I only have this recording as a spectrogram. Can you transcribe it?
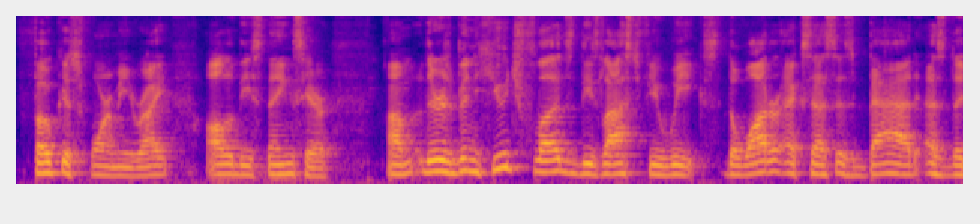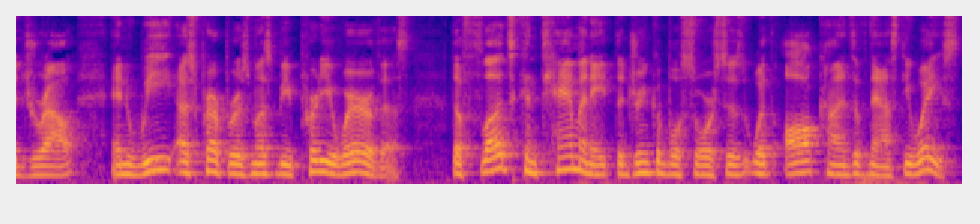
focus for me, right? All of these things here. Um, there's been huge floods these last few weeks. The water excess is bad as the drought, and we as preppers must be pretty aware of this. The floods contaminate the drinkable sources with all kinds of nasty waste.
